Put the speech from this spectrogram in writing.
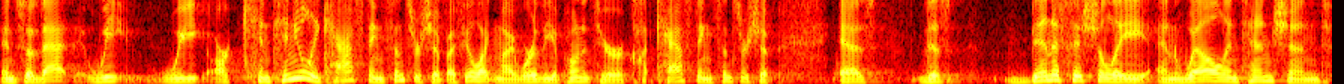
And so that we, we are continually casting censorship. I feel like my worthy opponents here are casting censorship as this beneficially and well intentioned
